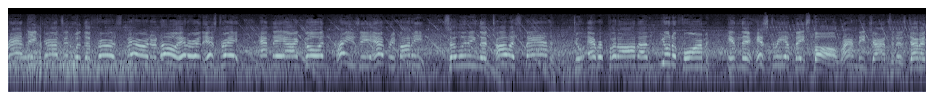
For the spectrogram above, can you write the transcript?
Randy Johnson with the first Mariner no-hitter in history, and they are going crazy. Everybody saluting the tallest man to ever put on a uniform in the history of baseball. Randy Johnson has done it.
